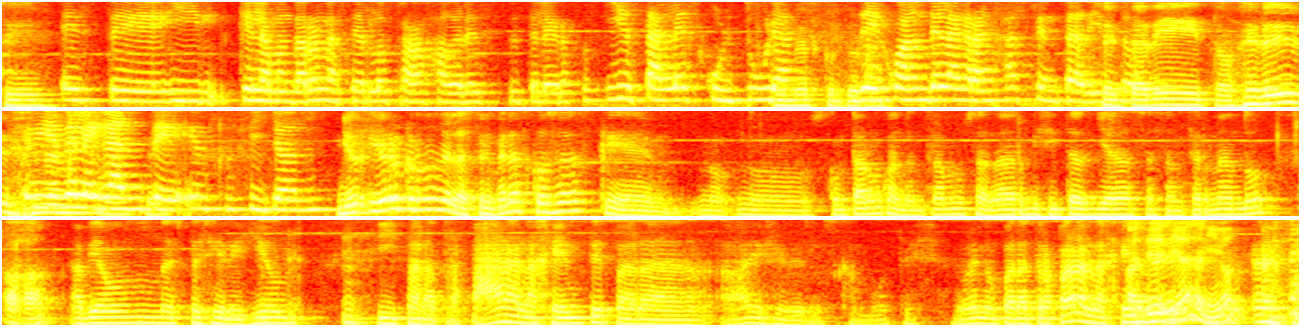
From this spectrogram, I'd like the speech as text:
Sí. Este, y que la mandaron a hacer los trabajadores de telégrafos. Y está la escultura, de Juan de la Granja sentadito. Sentadito. Bien elegante en su sillón. Yo, yo recuerdo de las primeras cosas que no- nos contaron cuando entramos a dar visitas guiadas a San Fernando. Ajá. Había una especie de guion y para atrapar a la gente, para... Ay, ese de los camotes. Bueno, para atrapar a la gente... ¿Así decía el guion? Así,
